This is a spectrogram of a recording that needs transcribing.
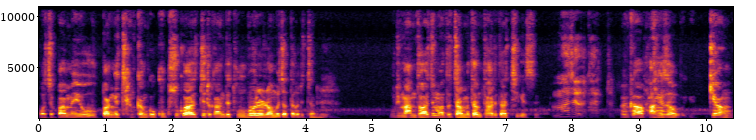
어젯밤에 요 욱방에 잠깐 그 국수가 찌러 가는데 두 번을 넘어졌다 그랬잖아요. 응. 우리 맘도 하지마도 잘못하면 다리 다치겠어요. 맞아요. 그러니까 방에서 그냥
